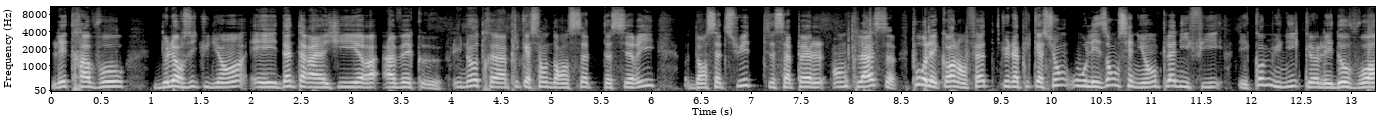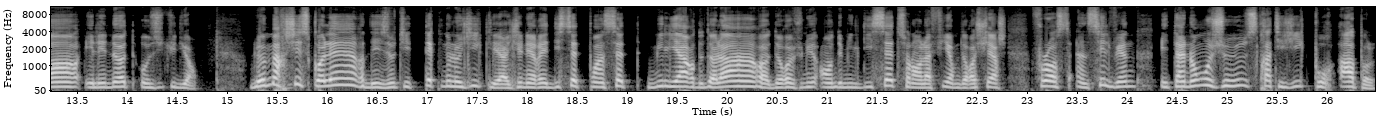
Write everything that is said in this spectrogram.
les travaux de leurs étudiants et d'interagir avec eux. Une autre application dans cette série, dans cette suite, s'appelle En classe pour l'école en fait. C'est une application où les enseignants planifient et communiquent les devoirs et les notes aux étudiants. Le marché scolaire des outils technologiques a généré 17,7 milliards de dollars de revenus en 2017 selon la firme de recherche Frost Sylvan est un enjeu stratégique pour Apple.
